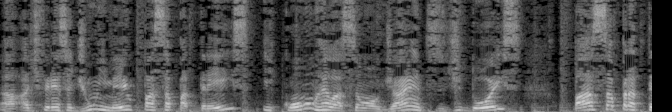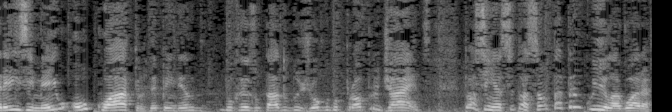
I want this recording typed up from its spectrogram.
a, a diferença de um e meio passa para três e com relação ao Giants de dois passa para 3,5 ou 4, dependendo do resultado do jogo do próprio Giants. Então, assim, a situação está tranquila. Agora,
